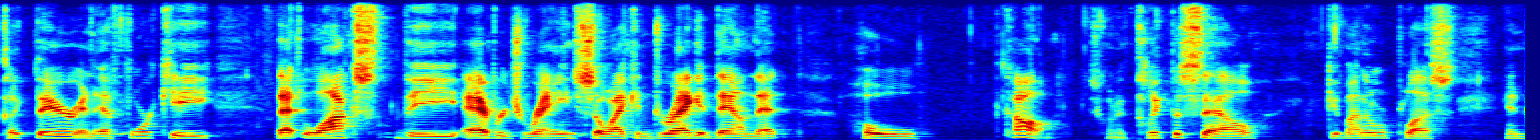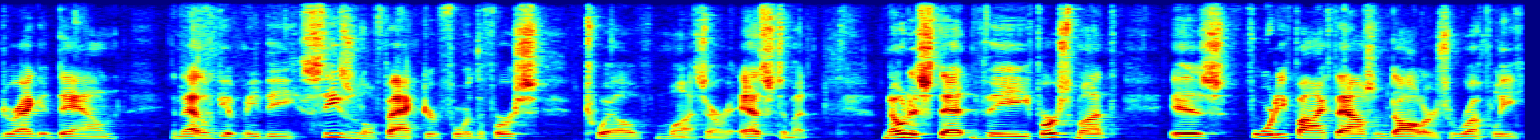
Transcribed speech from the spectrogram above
click there and F4 key that locks the average range so I can drag it down that whole column. Just going to click the cell, get my little plus, and drag it down, and that'll give me the seasonal factor for the first 12 months, our estimate. Notice that the first month is $45,000 roughly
